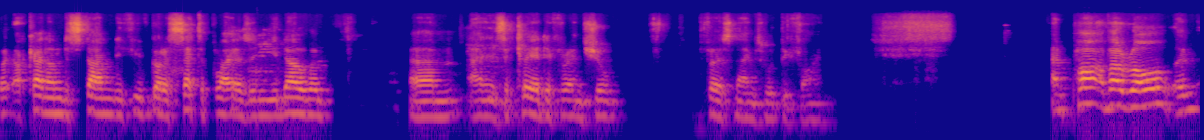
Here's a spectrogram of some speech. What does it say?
but I can understand if you've got a set of players and you know them um, and it's a clear differential, first names would be fine. And part of our role, and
